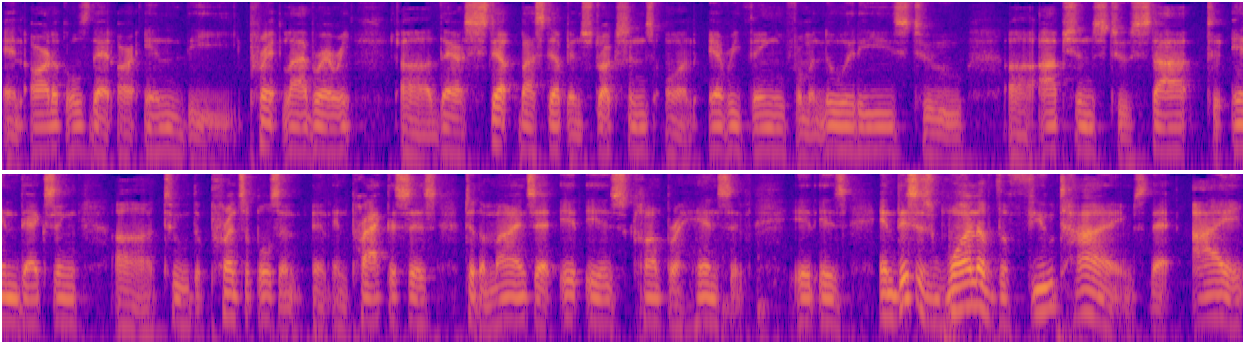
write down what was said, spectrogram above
and articles that are in the print library. Uh, there are step-by-step -step instructions on everything from annuities to uh, options to stock to indexing uh, to the principles and, and, and, practices to the mindset. It is comprehensive. It is, and this is one of the few times that I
